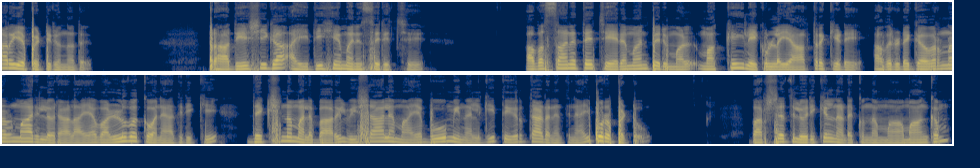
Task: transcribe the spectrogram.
അറിയപ്പെട്ടിരുന്നത്. പ്രാദേശിക ഐതിഹ്യമനുസരിച്ച് അവസാനത്തെ ചേരമാൻ പെരുമാൾ മക്കയിലേക്കുള്ള യാത്രക്കിടെ അവരുടെ ഗവർണർമാരിലൊരാളായ വള്ളുവ കോനാതിരിക്ക് ദക്ഷിണ മലബാറിൽ വിശാലമായ ഭൂമി നൽകി തീർത്ഥാടനത്തിനായി പുറപ്പെട്ടു. വർഷത്തിലൊരിക്കൽ നടക്കുന്ന മാമാങ്കം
